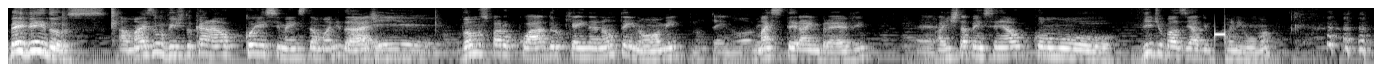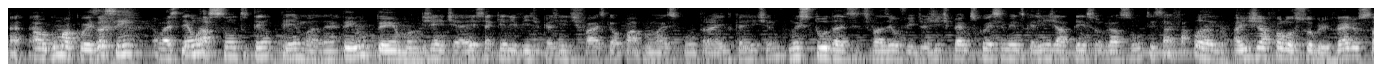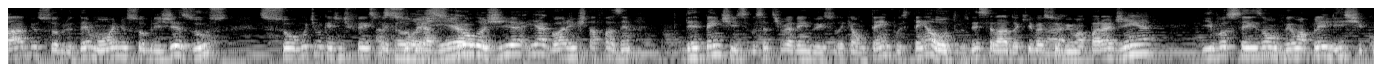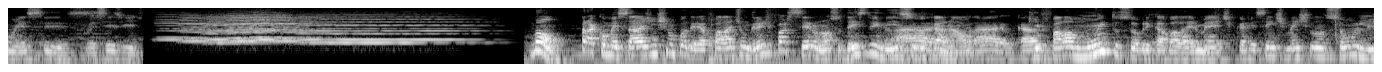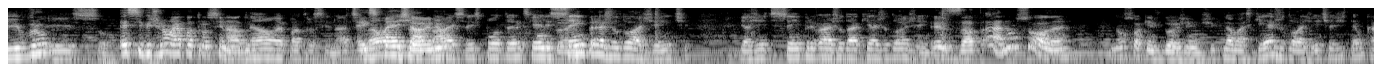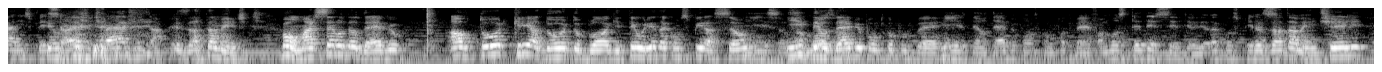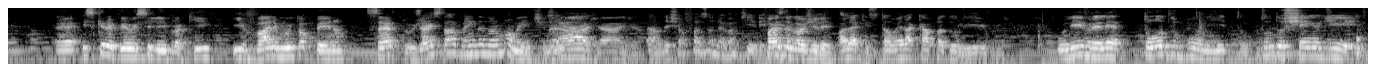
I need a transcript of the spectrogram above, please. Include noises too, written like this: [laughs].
Bem-vindos a mais um vídeo do canal Conhecimentos da Humanidade. Aê, Vamos para o quadro que ainda não tem nome, não tem nome. mas terá em breve. É. A gente tá pensando em algo como vídeo baseado em porra nenhuma. [laughs] Alguma coisa assim. Mas tem um assunto, tem um tema, né? Tem um tema. Gente, é esse aquele vídeo que a gente faz, que é o papo mais contraído, que a gente não estuda antes de fazer o vídeo. A gente pega os conhecimentos que a gente já tem sobre o assunto e sai falando. A gente já falou sobre velho sábio, sobre o demônio, sobre Jesus. So, o último que a gente fez foi sobre Astrologia. astrologia e agora a gente tá fazendo. De repente, se você estiver vendo isso daqui a um tempo, tenha outros. Desse lado aqui vai, Vai. subir uma paradinha e vocês vão ver uma playlist com esses. Com esses vídeos. Bom, para começar, a gente não poderia falar de um grande parceiro nosso desde o início do Claro, canal, Claro, o cara. que fala muito sobre Cabala Hermética. Recentemente lançou um livro. Isso. Esse vídeo não é patrocinado. Não é patrocinado, isso É não é espontâneo. jabá, isso é espontâneo, porque ele Espontâneo. sempre ajudou a gente. E a gente sempre vai ajudar quem ajudou a gente. Exato. Ah, não só, né? Não só quem ajudou a gente. Não, mas quem ajudou a gente, a gente tem um carinho especial um- e a gente vai [laughs] ajudar. Exatamente. Bom, Marcelo Deldébio, autor, criador do blog Teoria da Conspiração Isso, e deldébio.com.br. Isso, famoso TDC, Teoria da Conspiração. Exatamente. Ele é, escreveu esse livro aqui e vale muito a pena, certo? Já está à venda normalmente, né? Já, já, já. Não, deixa eu fazer um negócio direito. Faz o negócio direito. Olha aqui, estão vendo a capa do livro. O livro, ele é todo bonito, tudo cheio de,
